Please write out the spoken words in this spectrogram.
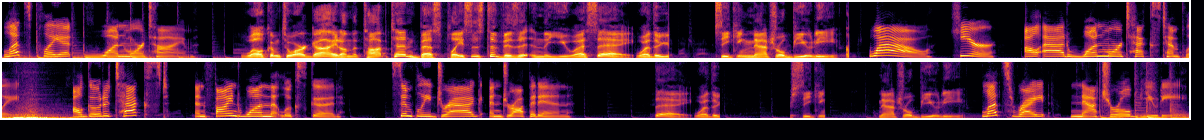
Let's play it one more time. Welcome to our guide on the top 10 best places to visit in the USA. Whether you're seeking natural beauty, Wow! Here, I'll add one more text template. I'll go to Text and find one that looks good. Simply drag and drop it in. Say, whether you're seeking natural beauty, Let's write Natural Beauty.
